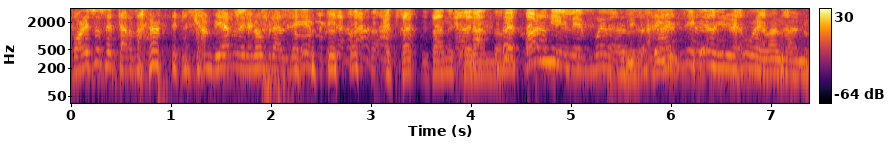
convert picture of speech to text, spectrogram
por eso se tardaron en cambiarle el nombre al DF. Exacto, estaban esperando. Mejor ni le muevas. Sí, sí, ni le muevas, mano.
